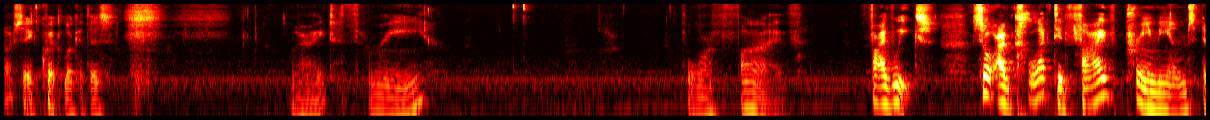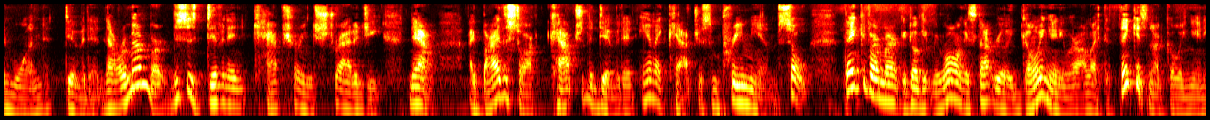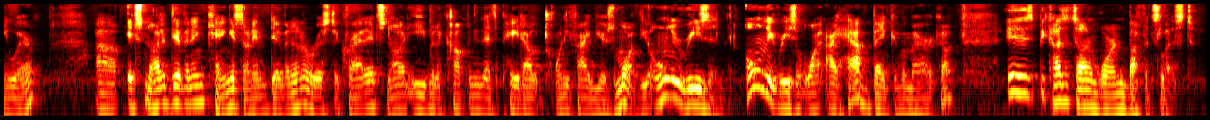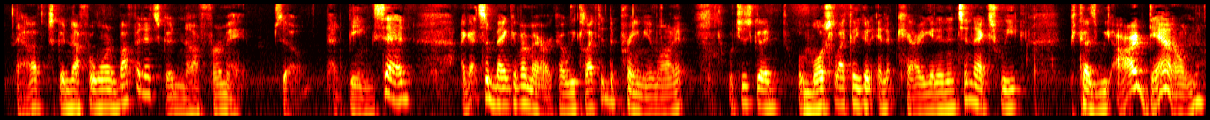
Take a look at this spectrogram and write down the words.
I'll say a quick look at this. All right, three, four, five. Five weeks. So I've collected five premiums and one dividend. Now remember, this is dividend capturing strategy. Now, I buy the stock, capture the dividend, and I capture some premiums. So Bank of America, don't get me wrong, it's not really going anywhere. I like to think it's not going anywhere. Uh, it's not a dividend king. It's not even a dividend aristocrat. It's not even a company that's paid out 25 years more. The only reason, the only reason why I have Bank of America is because it's on Warren Buffett's list. Now, if it's good enough for Warren Buffett, it's good enough for me. So, that being said, I got some Bank of America. We collected the premium on it, which is good. We're most likely going to end up carrying it into next week because we are down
